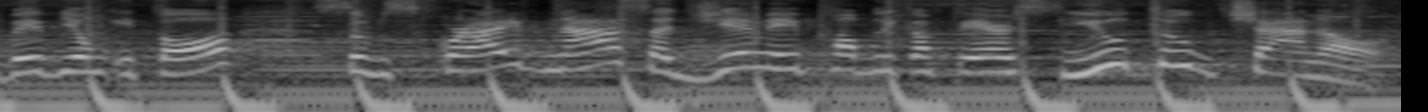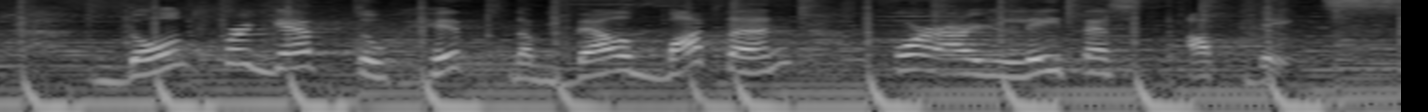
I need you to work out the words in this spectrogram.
videong ito, subscribe na sa GMA Public Affairs YouTube channel. Don't forget to hit the bell button for our latest updates.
